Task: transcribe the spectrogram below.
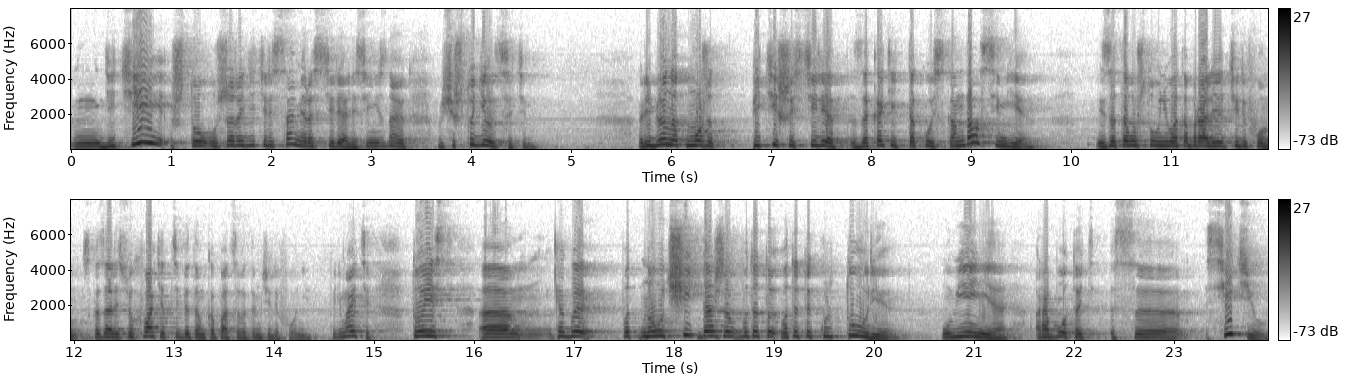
детей, что уже родители сами растерялись и не знают вообще, что делать с этим. Ребенок может 5-6 лет закатить такой скандал в семье из-за того, что у него отобрали телефон, сказали, все, хватит тебе там копаться в этом телефоне. Понимаете? То есть, э, как бы, вот научить даже вот, это, вот этой культуре умения работать с э, сетью,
